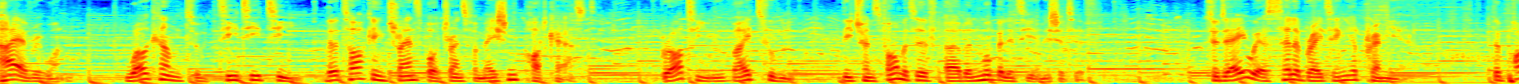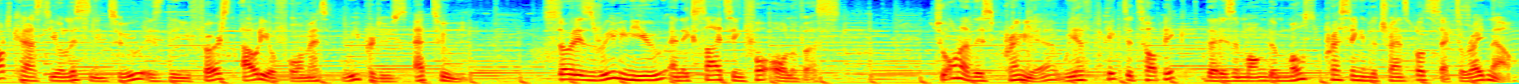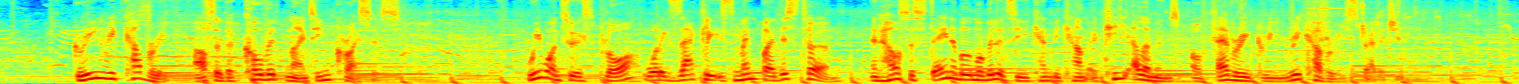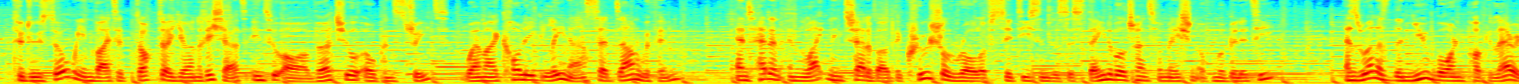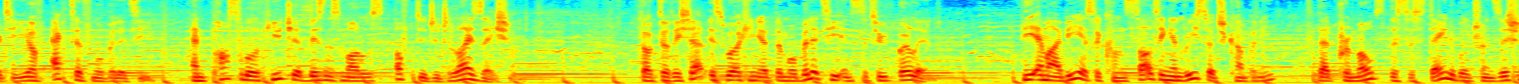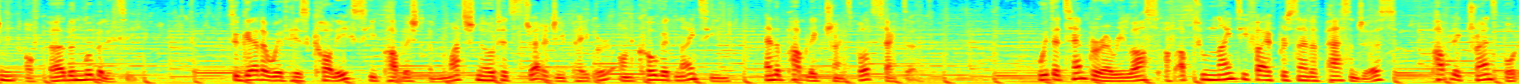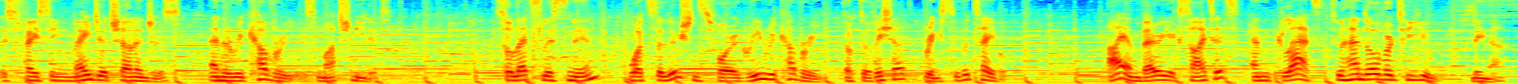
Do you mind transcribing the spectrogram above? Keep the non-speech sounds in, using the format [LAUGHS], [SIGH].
Hi, everyone. Welcome to TTT, the Talking Transport Transformation podcast, brought to you by TUMI, the Transformative Urban Mobility Initiative. Today, we are celebrating a premiere. The podcast you're listening to is the first audio format we produce at TUMI. So it is really new and exciting for all of us. To honor this premiere, we have picked a topic that is among the most pressing in the transport sector right now green recovery after the COVID 19 crisis. We want to explore what exactly is meant by this term and how sustainable mobility can become a key element of every green recovery strategy. To do so, we invited Dr. Jörn Richert into our virtual open street, where my colleague Lena sat down with him and had an enlightening chat about the crucial role of cities in the sustainable transformation of mobility, as well as the newborn popularity of active mobility and possible future business models of digitalization. Dr. Richert is working at the Mobility Institute Berlin. The MIB is a consulting and research company that promotes the sustainable transition of urban mobility. Together with his colleagues, he published a much noted strategy paper on COVID 19 and the public transport sector. With a temporary loss of up to 95% of passengers, public transport is facing major challenges and a recovery is much needed. So let's listen in what solutions for a green recovery Dr. Richert brings to the table. I am very excited and glad to hand over to you, Lena.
